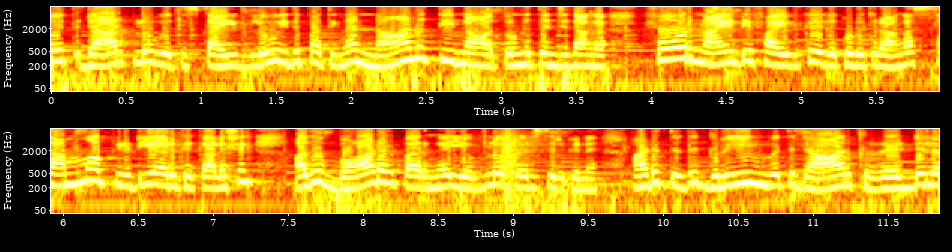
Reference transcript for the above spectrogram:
with dark blue with sky blue இது பார்த்தீங்கன்னா நானூற்றி நா தொண்ணூத்தஞ்சு தாங்க. ஃபோர் நைன்ட்டி ஃபைவ்க்கு இது கொடுக்குறாங்க. செம்ம பிரிட்டியாக இருக்குது கலெக்ஷன் அது பார்டர் பாருங்கள் எவ்வளோ பெருசு இருக்குன்னு. அடுத்தது க்ரீன் வித் டார்க் ரெட்டில்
